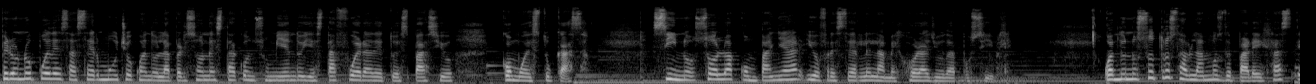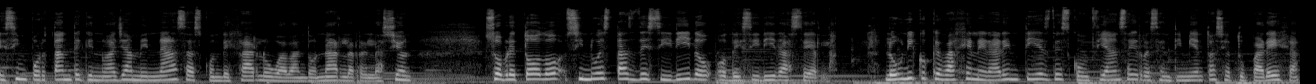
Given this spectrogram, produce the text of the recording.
pero no puedes hacer mucho cuando la persona está consumiendo y está fuera de tu espacio como es tu casa, sino solo acompañar y ofrecerle la mejor ayuda posible. Cuando nosotros hablamos de parejas, es importante que no haya amenazas con dejarlo o abandonar la relación, sobre todo si no estás decidido o decidida a hacerla. Lo único que va a generar en ti es desconfianza y resentimiento hacia tu pareja,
